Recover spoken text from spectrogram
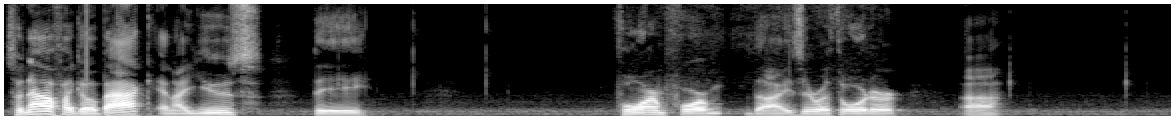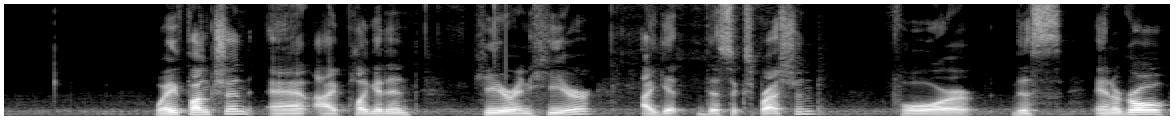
So now if I go back and I use the form for the zeroth order uh, wave function and I plug it in here and here, I get this expression for this integral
